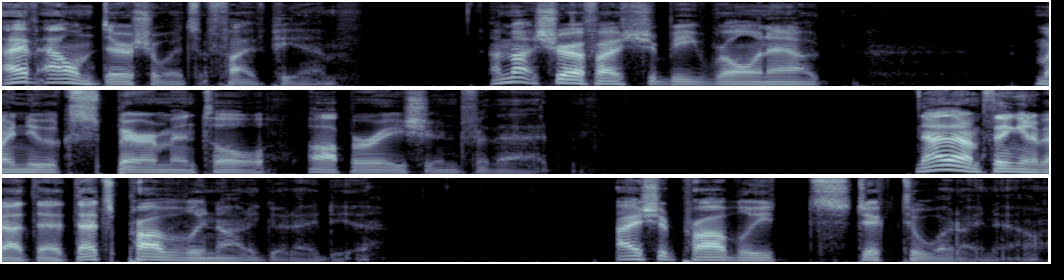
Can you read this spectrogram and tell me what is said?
I have Alan Dershowitz at 5 p.m. I'm not sure if I should be rolling out my new experimental operation for that. Now that I'm thinking about that, that's probably not a good idea. I should probably stick to what I know.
